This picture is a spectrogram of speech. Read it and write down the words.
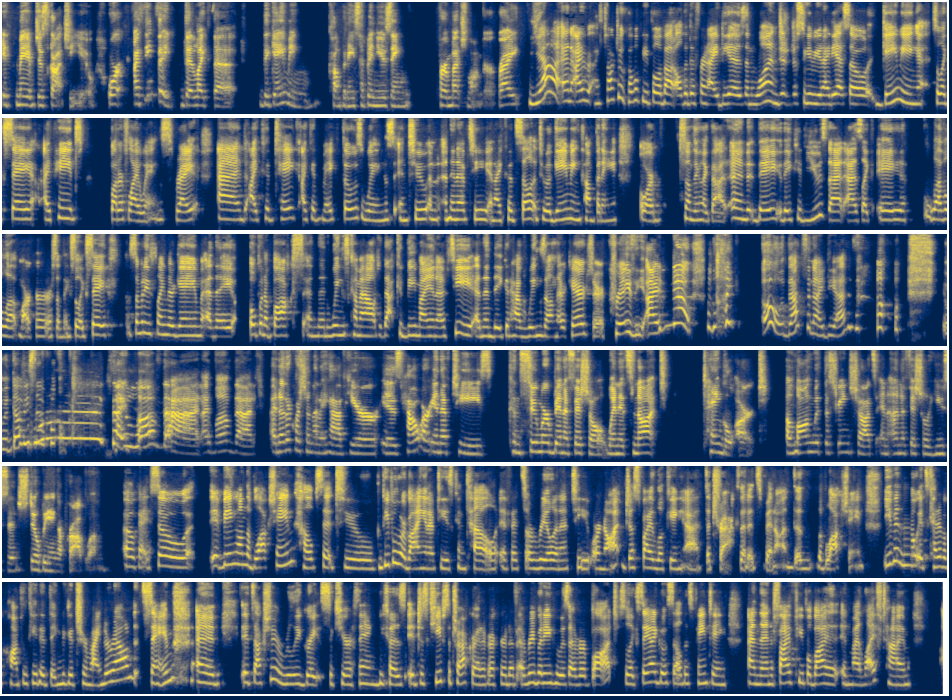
It may have just got to you. Or I think they, they like the the gaming companies have been using for much longer, right? Yeah, and I've, I've talked to a couple people about all the different ideas. And one, just, just to give you an idea, so gaming, so like say I paint butterfly wings, right? And I could take, I could make those wings into an, an NFT and I could sell it to a gaming company or something like that. And they they could use that as like a level up marker or something. So like say somebody's playing their game and they open a box and then wings come out, that could be my NFT and then they could have wings on their character. Crazy. I know. I'm like, oh, that's an idea. it would that be so cool. I love that. I love that. Another question that I have here is how are NFTs consumer beneficial when it's not tangle art, along with the screenshots and unofficial usage still being a problem? Okay, so it being on the blockchain helps it to people who are buying NFTs can tell if it's a real NFT or not just by looking at the track that it's been on, the, the blockchain. Even though it's kind of a complicated thing to get your mind around, same. And it's actually a really great secure thing because it just keeps a track record of everybody who has ever bought. So, like, say I go sell this painting and then five people buy it in my lifetime,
